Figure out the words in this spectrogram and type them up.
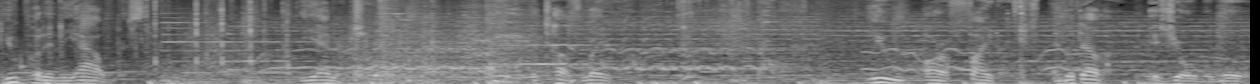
You put in the hours, the energy, the tough labor. You are a fighter, and Modelo is your reward.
